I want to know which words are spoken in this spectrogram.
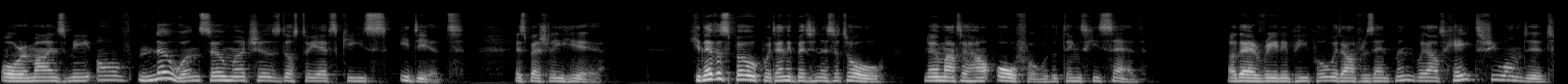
Orr reminds me of no one so much as Dostoevsky's idiot, especially here. He never spoke with any bitterness at all, no matter how awful were the things he said. Are there really people without resentment, without hate, she wondered,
